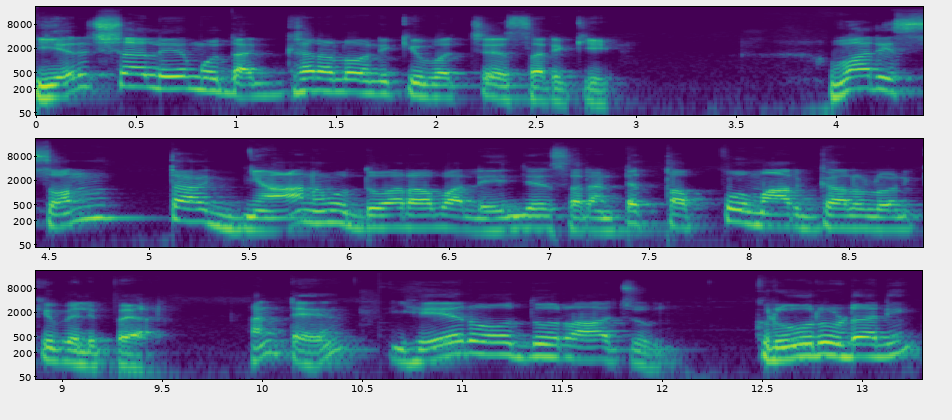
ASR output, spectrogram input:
ఎరుషలేము దగ్గరలోనికి వచ్చేసరికి వారి సొంత జ్ఞానము ద్వారా వాళ్ళు ఏం చేశారంటే తప్పు మార్గాలలోనికి వెళ్ళిపోయారు. అంటే ఏ రోజు రాజు క్రూరుడని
